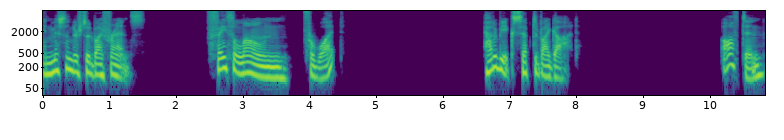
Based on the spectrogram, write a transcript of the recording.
and misunderstood by friends. Faith alone for what? How to be accepted by God. Often,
